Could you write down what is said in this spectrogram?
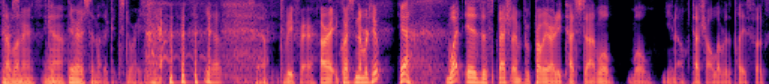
There are some Dubliners, good- yeah. there are some other good stories in there. Yep. so to be fair. All right, question number two. yeah, What is especially we've probably already touched on we'll we'll, you know, touch all over the place, folks.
